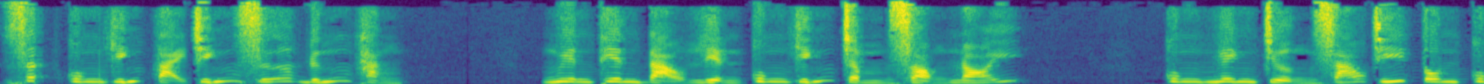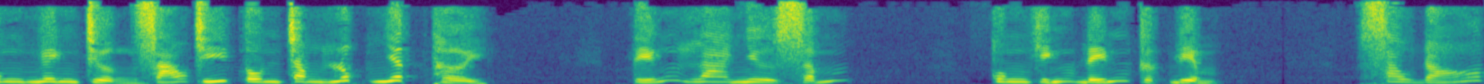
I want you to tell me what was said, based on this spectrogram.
rất cung kính tại chính giữa đứng thẳng. Nguyên thiên đạo liền cung kính trầm giọng nói. Cung nghênh trưởng giáo chí tôn, cung nghênh trưởng giáo chí tôn trong lúc nhất thời. Tiếng la như sấm. Cung kính đến cực điểm. Sau đó.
